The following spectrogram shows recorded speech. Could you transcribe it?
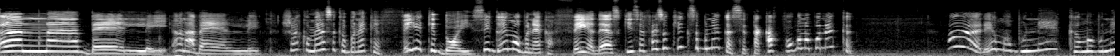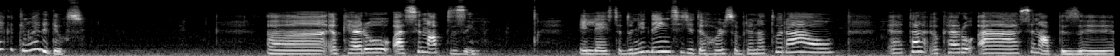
Annabelle. Annabelle. Já começa que a boneca é feia que dói. Você ganha uma boneca feia dessa aqui, você faz o que com essa boneca? Você taca fogo na boneca. Ah, é uma boneca, uma boneca que não é de Deus. Uh, eu quero a sinopse. Ele é estadunidense, de terror sobrenatural. É, tá, eu quero a sinopse.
